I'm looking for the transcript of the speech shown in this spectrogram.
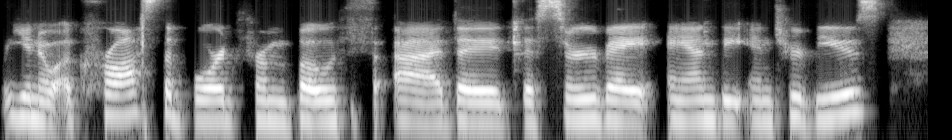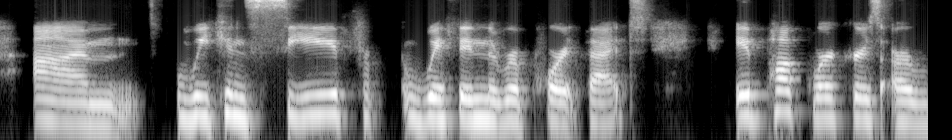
you know across the board from both uh, the the survey and the interviews um, we can see within the report that IBPOC workers are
